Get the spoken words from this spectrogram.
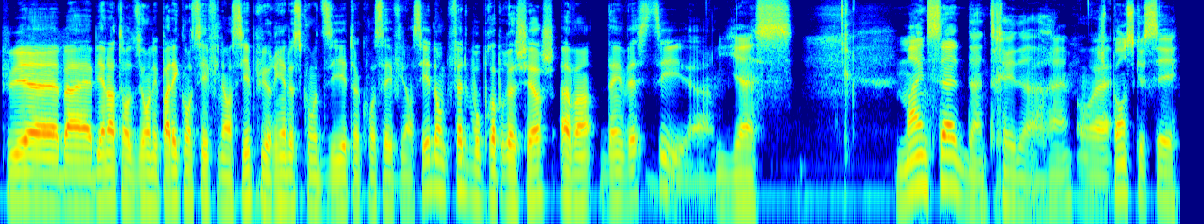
puis, euh, ben, bien entendu, on n'est pas des conseillers financiers, puis rien de ce qu'on dit est un conseil financier. Donc, faites vos propres recherches avant d'investir. Yes. Mindset d'un trader. hein. Ouais. Je pense que c'est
